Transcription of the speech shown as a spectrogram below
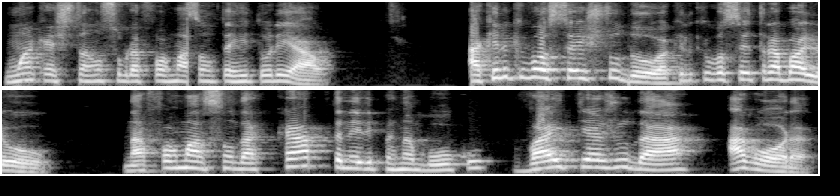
uma questão sobre a formação territorial. Aquilo que você estudou, aquilo que você trabalhou na formação da capitania de Pernambuco vai te ajudar agora,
